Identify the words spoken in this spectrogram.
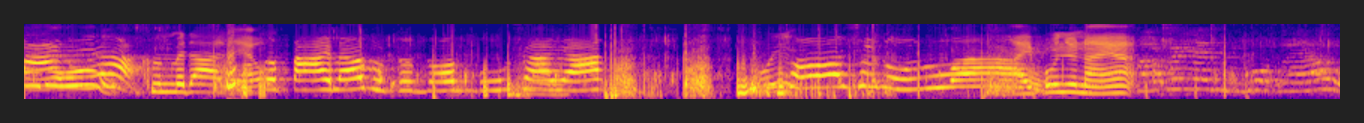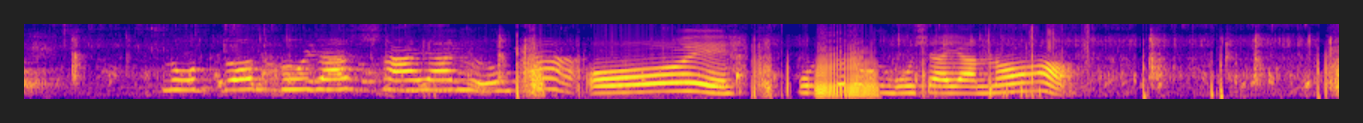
ตายแล้วอะขึ้นไม่ได้หนูแล้วจะตายแล้วหนูจะโดนบูชายันอุ้ยพ่อช่วยหนูด้วยไหนปุนอยู่ไหนอะ เราไม่ได้ถึงพวกแล้ว หนูโดนบูชายันอยู่ตรงเนี้ยโอ้ยปุนก็โดนบูชายันเนาะไป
